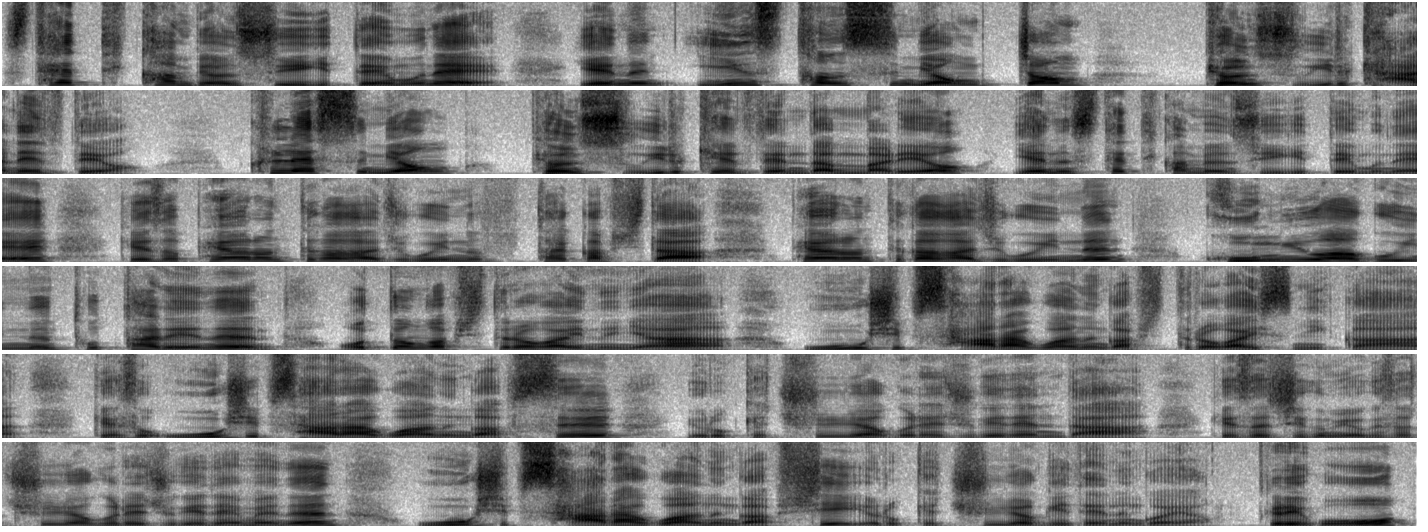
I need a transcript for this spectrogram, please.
스태틱한 변수이기 때문에 얘는 인스턴스 명 점 변수 이렇게 안 해도 돼요. 클래스명 변수 이렇게 해도 된단 말이에요. 얘는 스태틱한 변수이기 때문에 그래서 페어런트가 가지고 있는 토탈 값이다. 페어런트가 가지고 있는 공유하고 있는 토탈에는 어떤 값이 들어가 있느냐? 54라고 하는 값이 들어가 있으니까 그래서 54라고 하는 값을 이렇게 출력을 해주게 된다. 그래서 지금 여기서 출력을 해주게 되면은 54라고 하는 값이 이렇게 출력이 되는 거예요. 그리고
